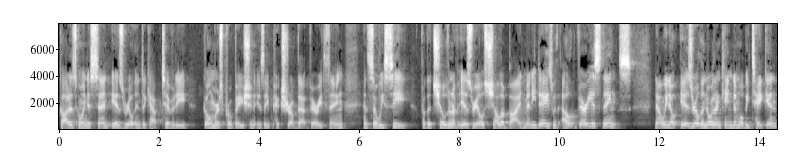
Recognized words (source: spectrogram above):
God is going to send Israel into captivity. Gomer's probation is a picture of that very thing. And so we see, for the children of Israel shall abide many days without various things. Now we know Israel, the northern kingdom, will be taken.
